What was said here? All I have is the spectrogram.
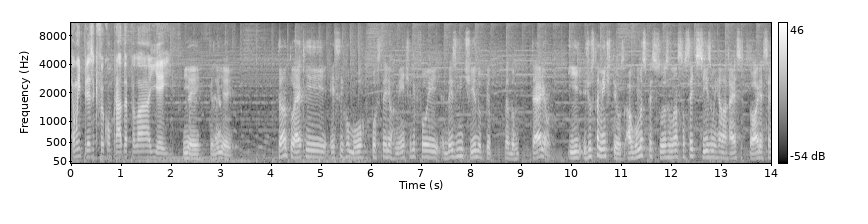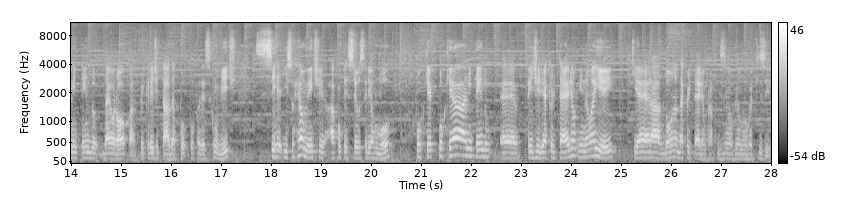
é uma empresa que foi comprada pela EA. EA, pela EA. Tanto é que esse rumor, posteriormente, ele foi desmentido pelo criador do Criterion. E justamente, Deus, algumas pessoas lançam ceticismo em relação a essa história, se a Nintendo da Europa foi creditada por, por fazer esse convite. Se isso realmente aconteceu, seria rumor. Porque, porque a Nintendo é, pediria a Criterion e não a EA, que era a dona da Criterion para desenvolver o novo F-Zero.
